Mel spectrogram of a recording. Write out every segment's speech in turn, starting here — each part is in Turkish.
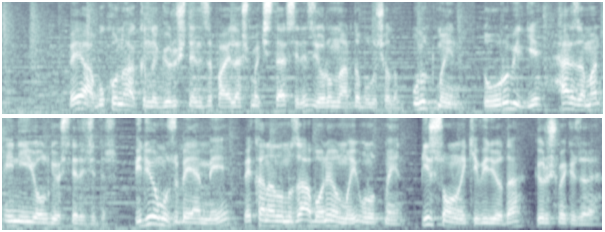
veya bu konu hakkında görüşlerinizi paylaşmak isterseniz yorumlarda buluşalım. Unutmayın, doğru bilgi her zaman en iyi yol göstericidir. Videomuzu beğenmeyi ve kanalımıza abone olmayı unutmayın. Bir sonraki videoda görüşmek üzere.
